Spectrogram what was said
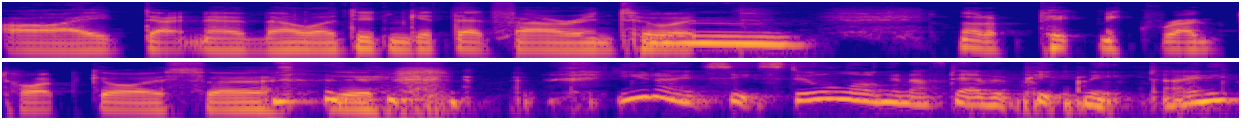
I don't know, Mel. I didn't get that far into it. Mm. Not a picnic rug type guy, so yeah. you don't sit still long enough to have a picnic, Tony.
